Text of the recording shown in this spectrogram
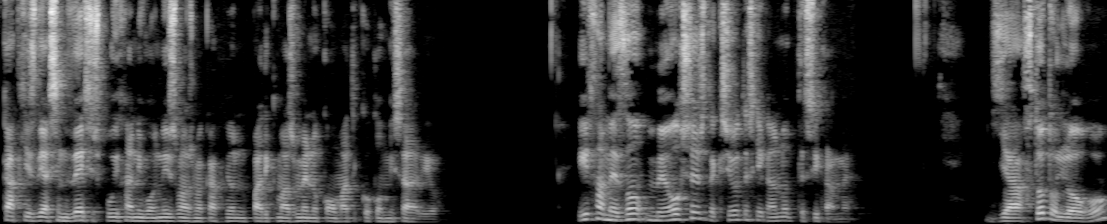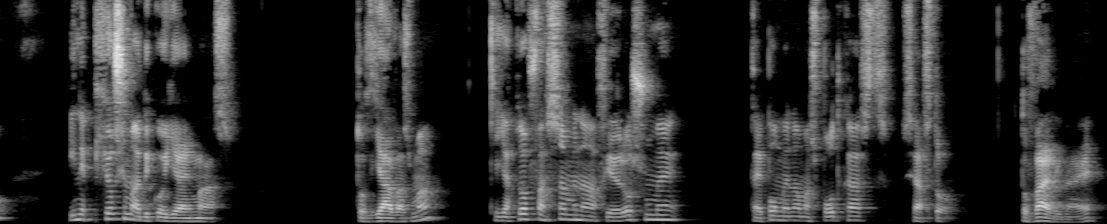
κάποιες διασυνδέσεις που είχαν οι γονείς μας με κάποιον παρικμασμένο κομματικό κομισάριο. Ήρθαμε εδώ με όσες δεξιότητες και ικανότητες είχαμε. Για αυτό το λόγο είναι πιο σημαντικό για εμάς το διάβασμα και γι' αυτό αποφασίσαμε να αφιερώσουμε τα επόμενά μας podcast σε αυτό. Το βάρινα, ε.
